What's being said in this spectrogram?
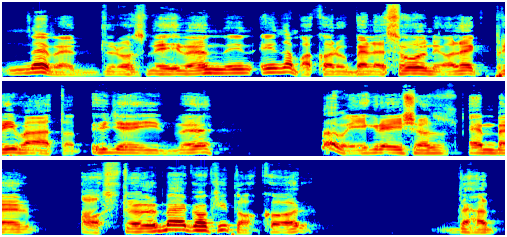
Ne vedd rossz néven, én, én nem akarok beleszólni a legprivátabb ügyeidbe, de végre is az ember azt öl meg, akit akar. De hát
